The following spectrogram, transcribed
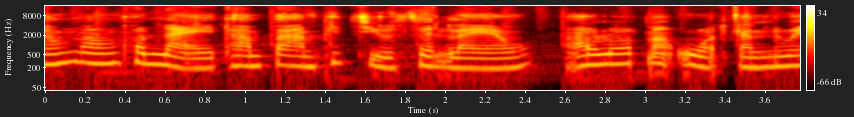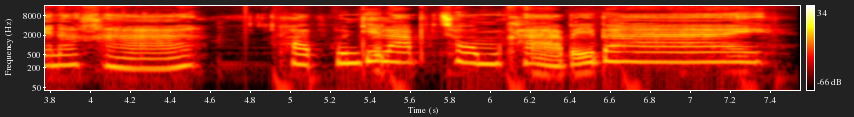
น้องๆ คนไหนทำตามพี่จิ๋วเสร็จแล้ว เอารถมาอวดกันด้วยนะคะ ขอบคุณที่รับชมค่ะ บ๊ายบาย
